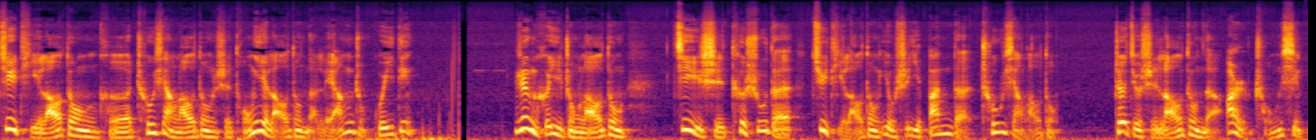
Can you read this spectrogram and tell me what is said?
具体劳动和抽象劳动是同一劳动的两种规定。任何一种劳动，既是特殊的具体劳动，又是一般的抽象劳动。这就是劳动的二重性。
